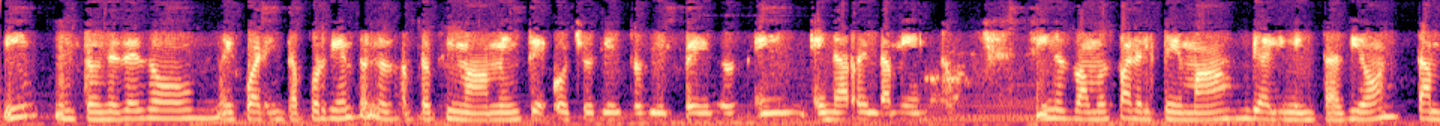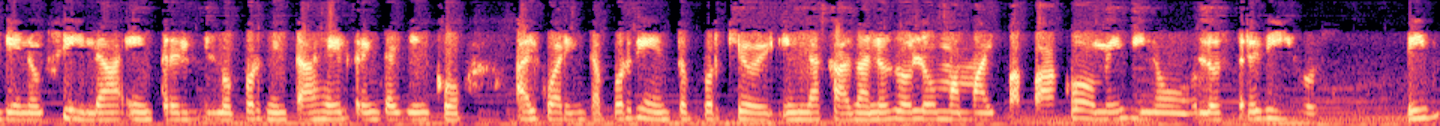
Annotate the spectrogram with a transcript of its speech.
¿Sí? Entonces eso, el 40% nos da aproximadamente 800 mil pesos en, en, arrendamiento. Si nos vamos para el tema de alimentación, también oscila entre el mismo porcentaje del 35 al 40%, porque en la casa no solo mamá y papá comen, sino los tres hijos. ¿Sí?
